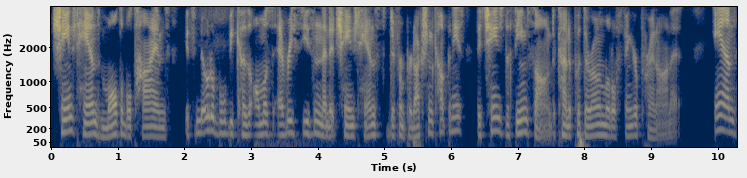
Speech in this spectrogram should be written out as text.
changed hands multiple times. It's notable because almost every season that it changed hands to different production companies, they changed the theme song to kind of put their own little fingerprint on it. And,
